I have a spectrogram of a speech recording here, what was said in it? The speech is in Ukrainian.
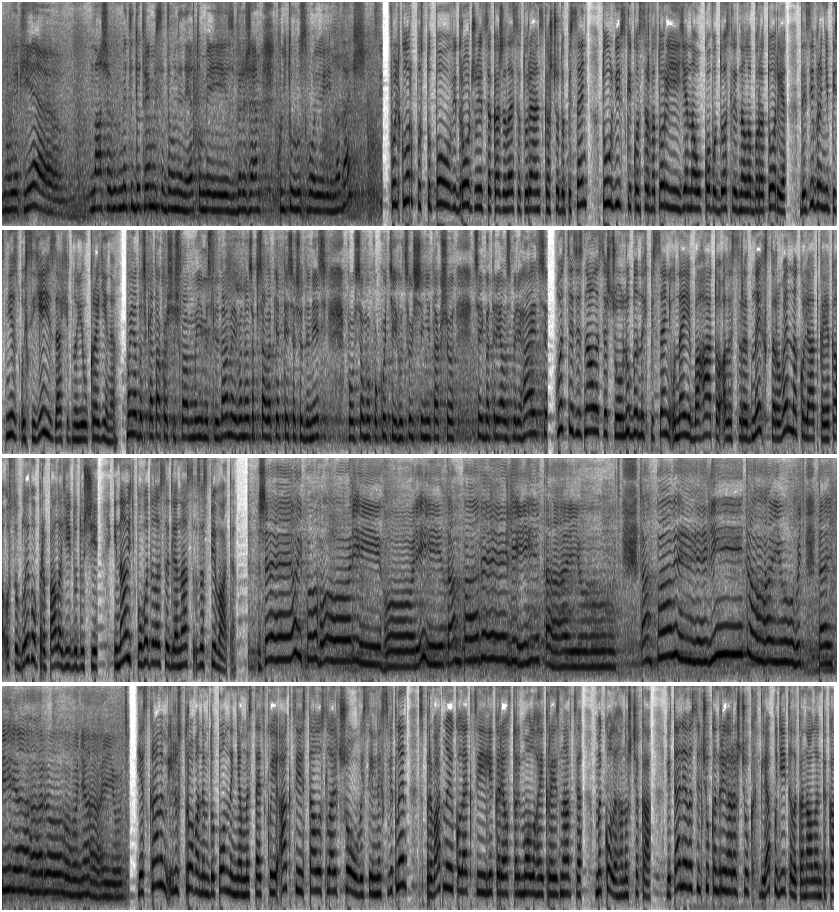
Ну, як є наше, ми дотримуємося давнини, то ми і збережемо культуру свою і надалі. Фольклор поступово відроджується, каже Леся Турянська. Щодо пісень, то у Львівській консерваторії є науково-дослідна лабораторія, де зібрані пісні з усієї західної України. Моя дочка також йшла моїми слідами, і вона записала 5 тисяч одиниць по всьому Покутті і Гуцульщині, так що цей матеріал зберігається. Гостя зізналася, що улюблених пісень у неї багато, але серед них старовинна колядка, яка особливо припала їй до душі, і навіть погодилася для нас заспівати. Же ой по горі, горі, там пави літають, там пави літають, та й піря роняють. Яскравим ілюстрованим доповненням мистецької акції стало слайд-шоу весільних світлин з приватної колекції лікаря-офтальмолога і краєзнавця Миколи Ганущака. Віталія Васильчук, Андрій Гаращук для подій телеканалу НТК.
